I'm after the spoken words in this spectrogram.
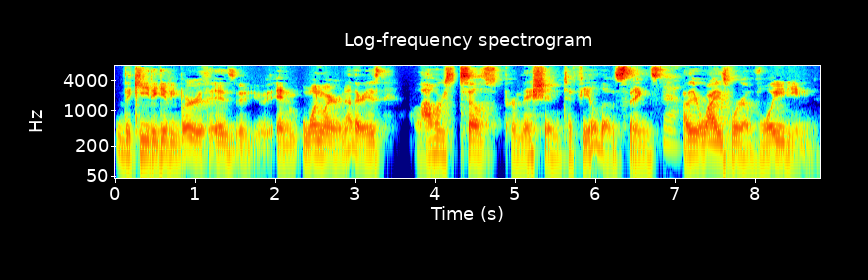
the key to giving birth is, in one way or another, is allow ourselves permission to feel those things. Yeah. Otherwise, we're avoiding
